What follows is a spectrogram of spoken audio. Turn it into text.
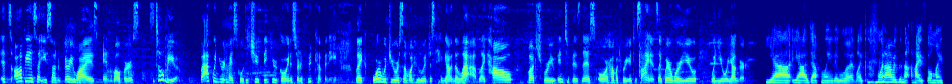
It's obvious that you sound very wise and well versed. So tell me, back when you were in high school, did you think you were going to start a food company? Like, or would you were someone who would just hang out in the lab? Like, how much were you into business or how much were you into science? Like, where were you when you were younger? Yeah, yeah, definitely they would. Like when I was in high school, my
